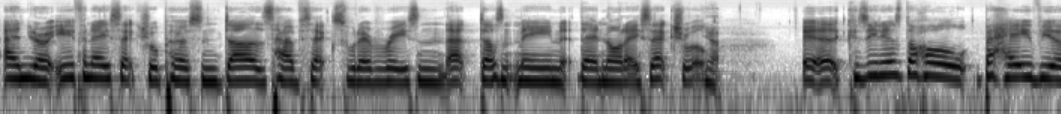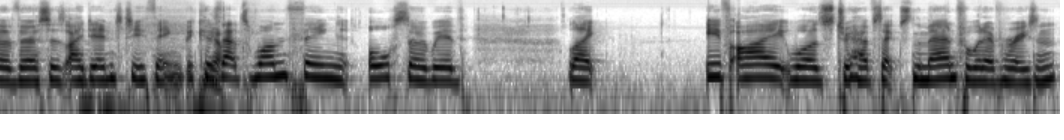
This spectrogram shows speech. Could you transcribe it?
And you know, if an asexual person does have sex for whatever reason, that doesn't mean they're not asexual. Yeah. Because it is the whole behavior versus identity thing. Because Yeah. that's one thing also with, like, if I was to have sex with a man for whatever reason,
